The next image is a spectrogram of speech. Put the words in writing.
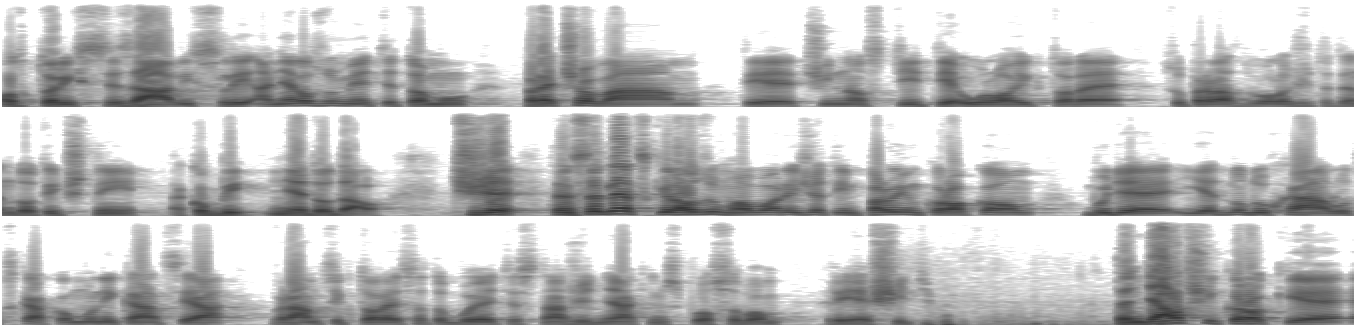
od ktorých ste závisli a nerozumiete tomu, prečo vám tie činnosti, tie úlohy, ktoré sú pre vás dôležité, ten dotyčný akoby nedodal. Čiže ten sedliacký rozum hovorí, že tým prvým krokom bude jednoduchá ľudská komunikácia, v rámci ktorej sa to budete snažiť nejakým spôsobom riešiť. Ten ďalší krok je, e,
